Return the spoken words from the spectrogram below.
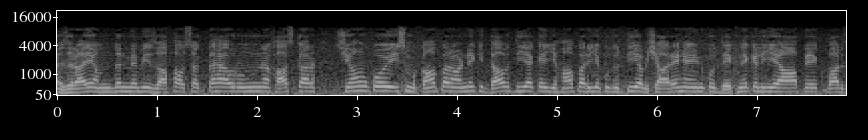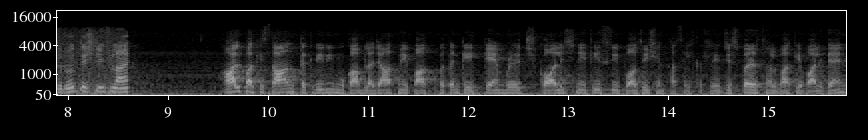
ذرائع آمدن میں بھی اضافہ ہو سکتا ہے اور انہوں نے خاص کر سیاحوں کو اس مقام پر آنے کی دعوت دیا کہ یہاں پر یہ قدرتی ابشارے ہیں ان کو دیکھنے کے لیے آپ ایک بار ضرور تشریف لائیں۔ آل پاکستان تقریری مقابلہ جات میں پاک پتن کے کیمبرج کالج نے تیسری پوزیشن حاصل کر لی، جس پر طلبہ کے والدین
